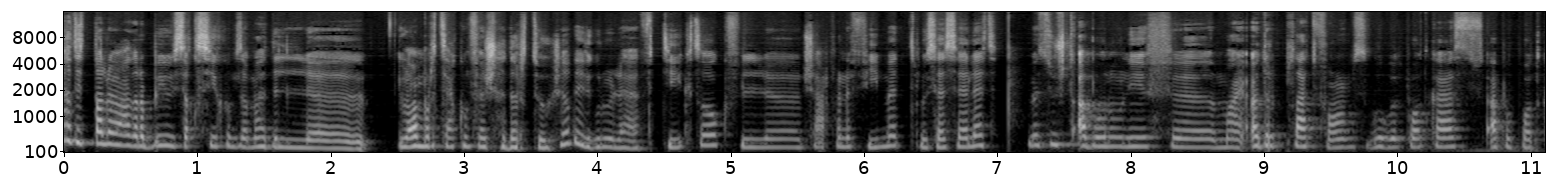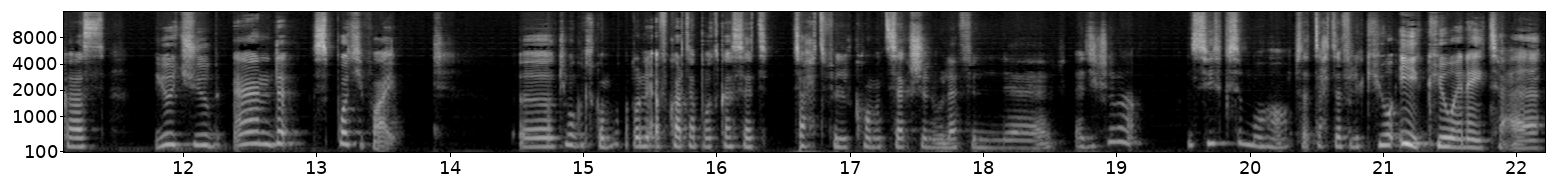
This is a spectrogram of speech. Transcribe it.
غادي تطلعوا عند ربي ويسقسيكم زعما هذا العمر تاعكم فاش هدرتوا واش غادي تقولوا لها في التيك توك في مش عارفة أنا في مات مسلسلات. ما تنسوش تابونوني في my other platforms Google Podcast Apple Podcast YouTube and Spotify كيما قلت لكم عطوني أفكار تاع بودكاستات تحت في ال comment section ولا في هذيك شنو نسيت كسموها تحت في ال Q A Q and A تاع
